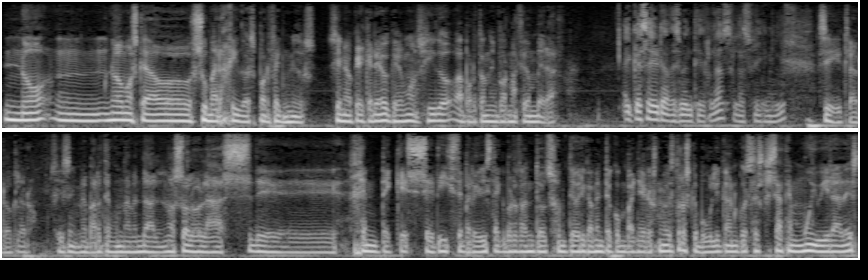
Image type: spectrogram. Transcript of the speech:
no, mm, no hemos quedado sumergidos por fake news, sino que creo que hemos ido aportando información veraz. ¿Hay que salir a desmentirlas, las fake news? Sí, claro, claro. Sí, sí, me parece fundamental. No solo las de gente que se dice periodista, que por lo tanto son teóricamente compañeros nuestros, que publican cosas que se hacen muy virales.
